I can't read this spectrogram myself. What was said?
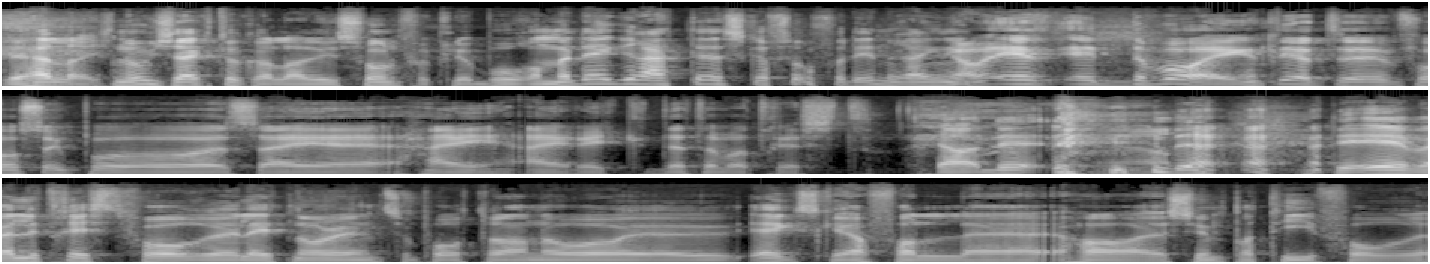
Det er heller ikke noe kjekt å kalle det sånn for klubbhora, men det er greit. Det skal stå for din regning. Ja, jeg, jeg, det var egentlig et eh, forsøk på å si eh, hei, Eirik, dette var trist. Ja, det, det, det er veldig trist for Late Leighton Orient-supporterne. Og jeg skal iallfall ha sympati for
